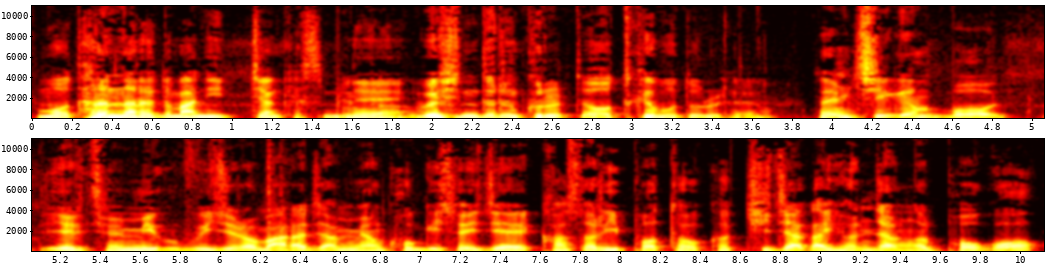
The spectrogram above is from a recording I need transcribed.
뭐 다른 나라에도 많이 있지 않겠습니까? 네. 외신들은 그럴 때 어떻게 보도를 해요? 선생님 지금 뭐 예를 들면 미국 위주로 말하자면 거기서 이제 가서 리포터 그 기자가 현장을 보고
